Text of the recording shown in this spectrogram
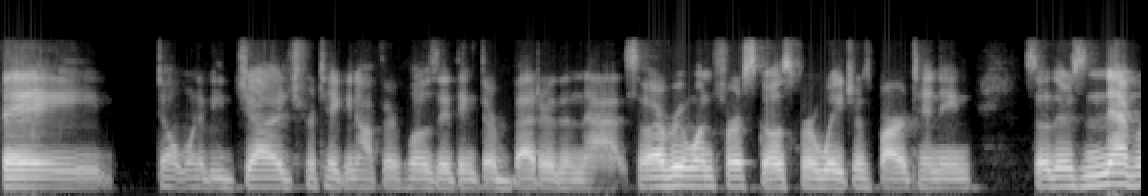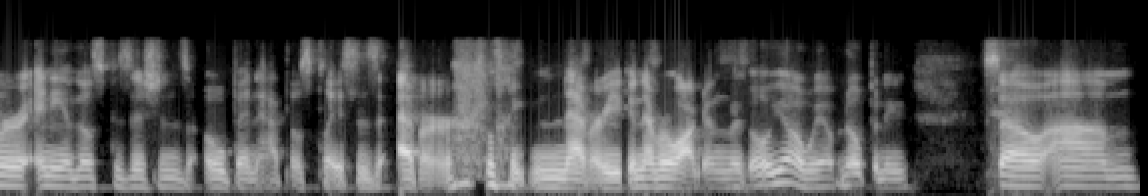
they don't want to be judged for taking off their clothes. They think they're better than that. So everyone first goes for waitress bartending. So there's never any of those positions open at those places ever. like never. You can never walk in and like, oh yeah, we have an opening. So um,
